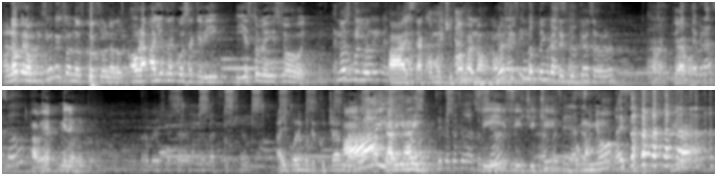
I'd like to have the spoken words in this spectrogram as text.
¿A no, las pero condiciones o a los consoladores? ahora hay otra cosa que vi y esto lo he visto. Está No es que yo. no en Ah, está como Chihuahua, no, no. No es que tú tu tengas en brazo. tu casa, ¿verdad? A ver, Ah, ¿qué hago? antebrazo. A ver, miren. A ver si está la succión. Ahí podemos escuchar la- Ay, ay, ay. ¿Sí te haciendo succión? Sí, sí, chichi. Ah, pues sí, ya Con se- muñó. Ahí está. Mira.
